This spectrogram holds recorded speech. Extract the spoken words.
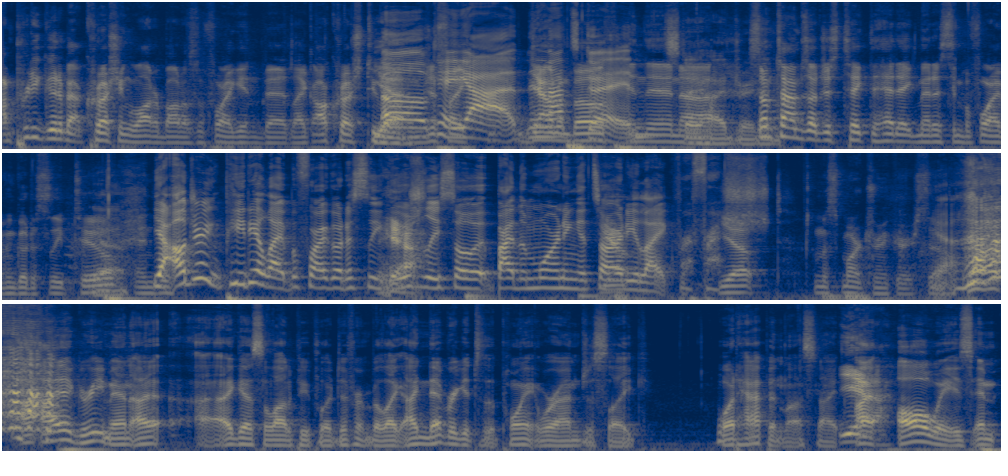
I'm pretty good about crushing water bottles before I get in bed. Like I'll crush two. Yeah. of them, Oh, just, okay, like, yeah, then down them that's both, good. And then Stay uh, hydrated. sometimes I'll just take the headache medicine before I even go to sleep too. Yeah. And Yeah, just- I'll drink Pedialyte before I go to sleep Yeah. usually, so by the morning it's already like refreshed. Yep. I'm a smart drinker, so Yeah. I, I agree, man. I I guess a lot of people are different, but like I never get to the point where I'm just like, what happened last night? Yeah. I always am.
